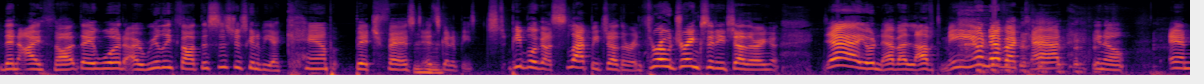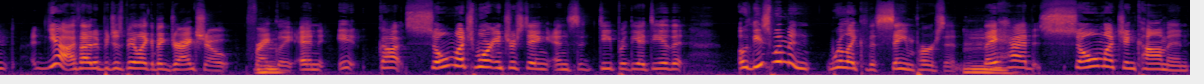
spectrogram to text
than I thought they would. I really thought this is just going to be a camp bitch fest. It's Mhm. going to be people are going to slap each other and throw drinks at each other and yeah, you never loved me. You never cat. you know, and yeah, I thought it'd just be like a big drag show, frankly. And it got so much more interesting and deeper. The idea that oh, these women were like the same person. Mm. They had so much in common.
